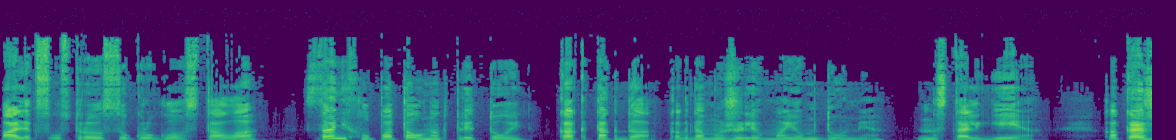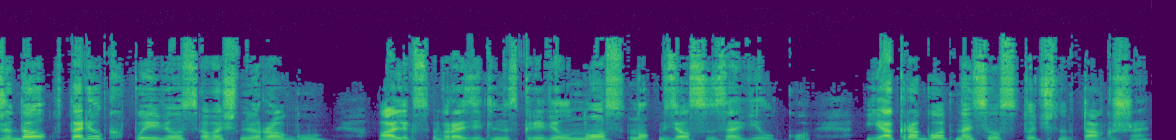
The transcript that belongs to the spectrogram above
Алекс устроился у круглого стола. Саня хлопотал над плитой, как тогда, когда мы жили в моем доме. Ностальгия. Как и ожидал, в тарелках появилось овощное рагу. Алекс выразительно скривил нос, но взялся за вилку. Я к рагу относился точно так же.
